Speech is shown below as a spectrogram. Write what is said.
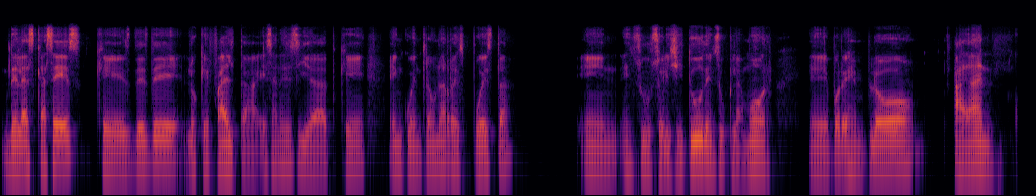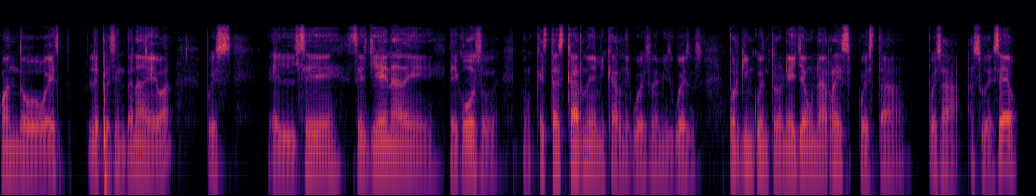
De la escasez, que es desde lo que falta, esa necesidad que encuentra una respuesta en, su solicitud, en su clamor. Eh, por ejemplo, Adán, cuando le presentan a Eva, pues él se, llena de, gozo, como que esta es carne de mi carne, hueso de mis huesos, porque encuentró en ella una respuesta pues a, a su deseo.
